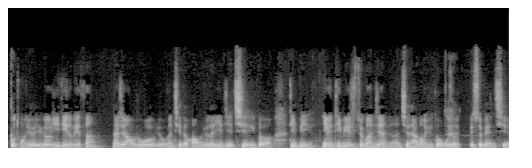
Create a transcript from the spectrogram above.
不同有一个异地的备份，那这样如果有问题的话，我们就在异地起一个 DB，因为 DB 是最关键的，其他东西都无所谓，随便起。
